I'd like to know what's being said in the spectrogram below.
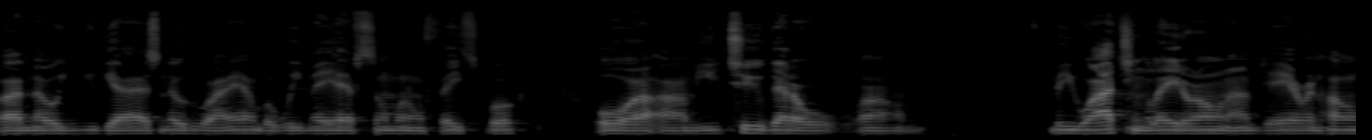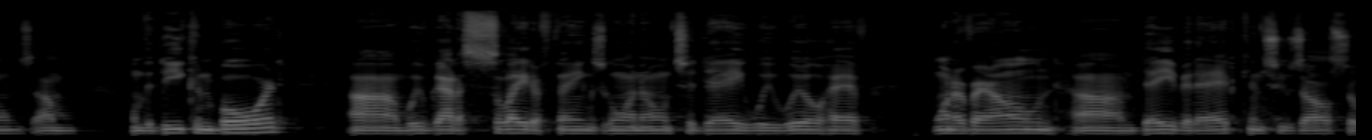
I know you guys know who I am, but we may have someone on Facebook or um, YouTube that'll um, be watching later on. I'm Darren Holmes. I'm on the Deacon Board. Um, We've got a slate of things going on today. We will have one of our own, um, David Adkins, who's also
